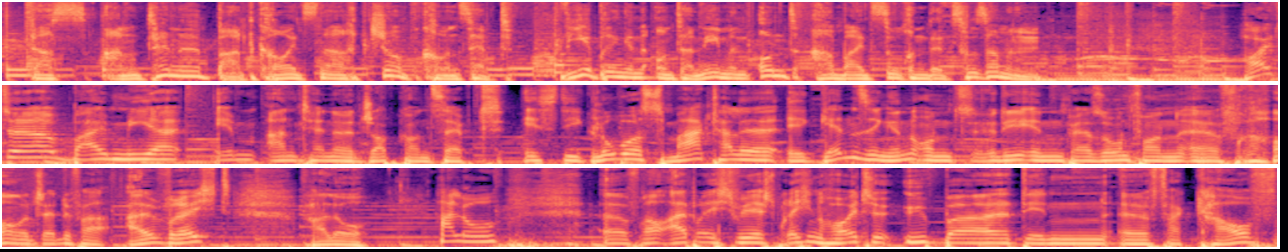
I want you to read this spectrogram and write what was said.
Das Antenne Bad Kreuznach Jobkonzept. Wir bringen Unternehmen und Arbeitssuchende zusammen. Heute bei mir im Antenne Jobkonzept ist die Globus Markthalle Gensingen und die in Person von äh, Frau Jennifer Albrecht. Hallo. Hallo. Äh, Frau Albrecht, wir sprechen heute über den äh, Verkauf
